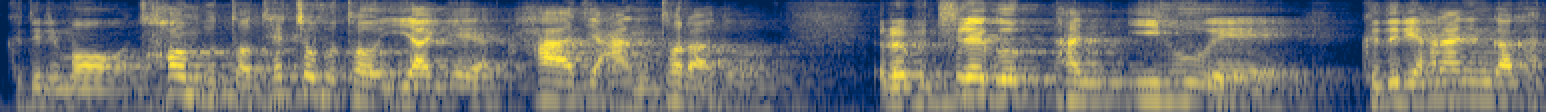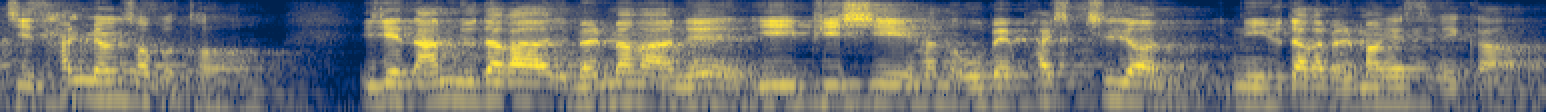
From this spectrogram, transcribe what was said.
그들이 뭐 처음부터 태초부터 이야기하지 않더라도 여러분 출애굽한 이후에 그들이 하나님과 같이 살면서부터 이제 남유다가 멸망하는 이 BC 한 587년이 유다가 멸망했으니까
